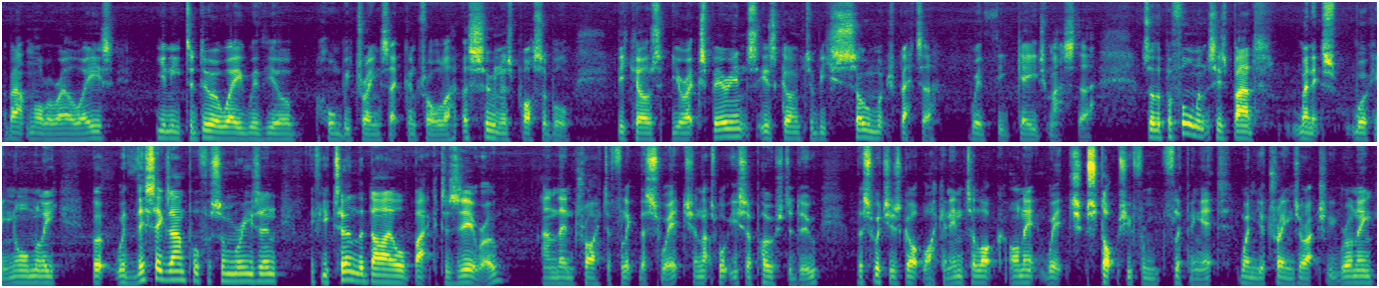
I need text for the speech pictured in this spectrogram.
about model railways, you need to do away with your Hornby train set controller as soon as possible because your experience is going to be so much better with the Gauge Master. So the performance is bad when it's working normally, but with this example for some reason, if you turn the dial back to zero and then try to flick the switch, and that's what you're supposed to do, the switch has got like an interlock on it which stops you from flipping it when your trains are actually running.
